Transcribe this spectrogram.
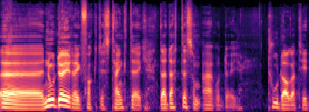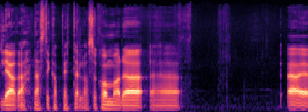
uh, Nå dør jeg faktisk, tenkte jeg. Det er dette som er å dø. To dager tidligere, neste kapittel, og så kommer det uh, uh,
